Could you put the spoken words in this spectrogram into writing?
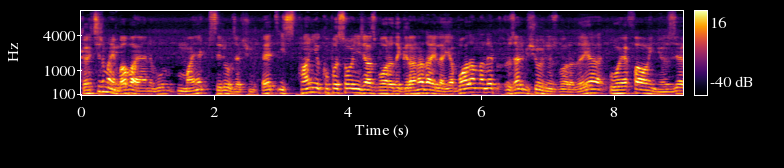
Kaçırmayın baba yani bu manyak bir seri olacak çünkü. Evet İspanya kupası oynayacağız bu arada Granada'yla. Ya bu adamlarla hep özel bir şey oynuyoruz bu arada. Ya UEFA oynuyoruz ya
